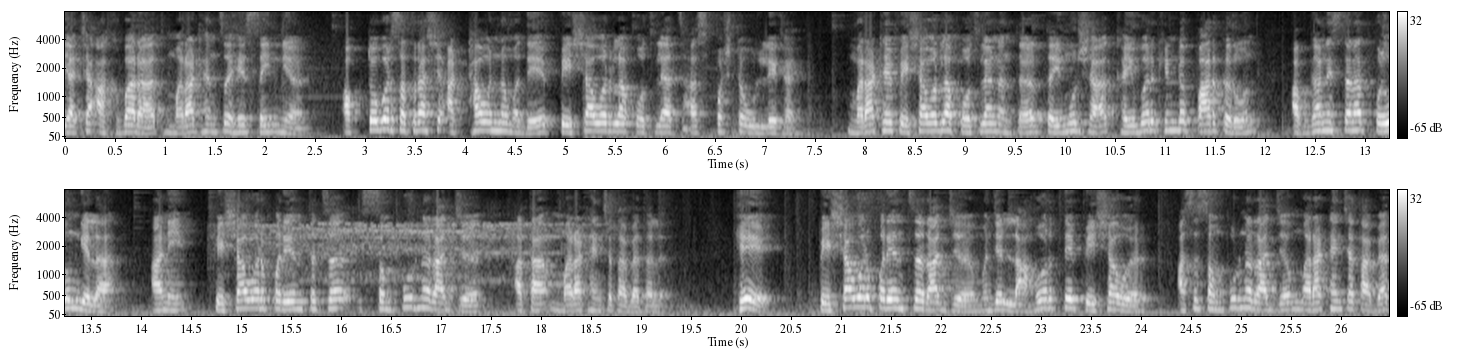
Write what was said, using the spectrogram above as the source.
याच्या अखबारात मराठ्यांचं हे सैन्य ऑक्टोबर सतराशे अठ्ठावन्नमध्ये पेशावरला पोचल्याचा स्पष्ट उल्लेख आहे. मराठे पेशावरला पोचल्यानंतर तैमूरशाह खैबर खिंड पार करून अफगाणिस्तानात पळून गेला आणि पेशावरपर्यंतचं संपूर्ण राज्य आता मराठ्यांच्या ताब्यात आलं. हे पेशावरपर्यंतचं राज्य म्हणजे लाहोर ते पेशावर असं संपूर्ण राज्य मराठ्यांच्या ताब्यात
